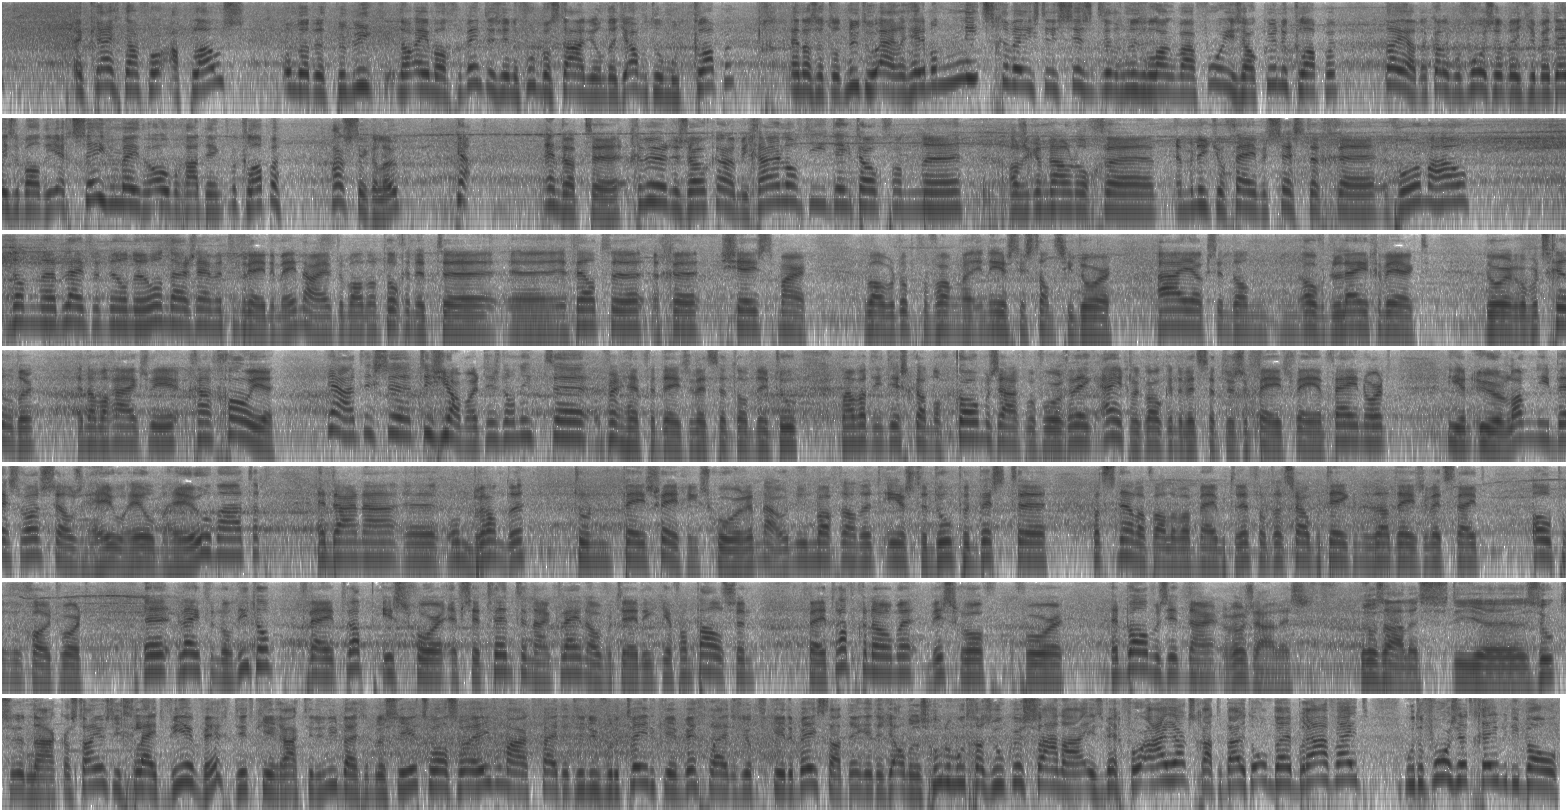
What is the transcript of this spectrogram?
En krijgt daarvoor applaus. Omdat het publiek nou eenmaal gewend is in een voetbalstadion dat je af en toe moet klappen. En als er tot nu toe eigenlijk helemaal niets geweest is. 26 minuten lang waarvoor je zou kunnen klappen. Nou ja, dan kan ik me voorstellen dat je bij deze bal die echt 7 meter overgaat denkt. We klappen. Hartstikke leuk. Ja, en dat uh, gebeurde dus ook. Nou, Michailov die denkt ook van uh, als ik hem nou nog uh, een minuutje of 65 voor me hou. Dan blijft het 0-0 en daar zijn we tevreden mee. Nou, hij heeft de bal dan toch in het veld gesjeest. Maar de bal wordt opgevangen in eerste instantie door Ajax. En dan over de lijn gewerkt door Robert Schilder. En dan mag Ajax weer gaan gooien. Ja, het is, uh, het is jammer. Het is nog niet uh, verheffen deze wedstrijd tot nu toe. Maar wat niet is kan nog komen. Zagen we vorige week eigenlijk ook in de wedstrijd tussen PSV en Feyenoord. Die een uur lang niet best was. Zelfs heel, heel, heel matig. En daarna uh, ontbrandde toen PSV ging scoren. Nou, nu mag dan het eerste doelpunt best wat sneller vallen wat mij betreft. Want dat zou betekenen dat deze wedstrijd opengegooid wordt. lijkt er nog niet op. Vrije trap is voor FC Twente na een klein overtreding van Paulsen. Vrije trap genomen. Wisgerhof voor het balbezit naar Rosales. Rosales die uh, zoekt naar Castanjos. Die glijdt weer weg. Dit keer raakt hij er niet bij geblesseerd zoals zo even. Maar het feit dat hij nu voor de tweede keer wegglijdt als hij op het verkeerde been staat. Denk ik dat je andere schoenen moet gaan zoeken. Sana is weg voor Ajax. Gaat er buiten om bij Braafheid. Moet een voorzet geven. Die bal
